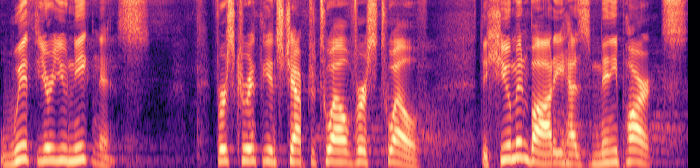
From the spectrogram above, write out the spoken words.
with your uniqueness. 1 Corinthians chapter 12 verse 12. The human body has many parts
